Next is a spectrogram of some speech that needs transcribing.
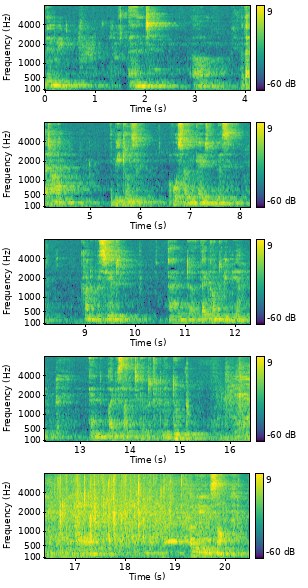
within me. And um, at that time, the Beatles were also engaged in this kind of pursuit, and uh, they'd gone to India, and I decided to go to Kathmandu. Uh, only in the song.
